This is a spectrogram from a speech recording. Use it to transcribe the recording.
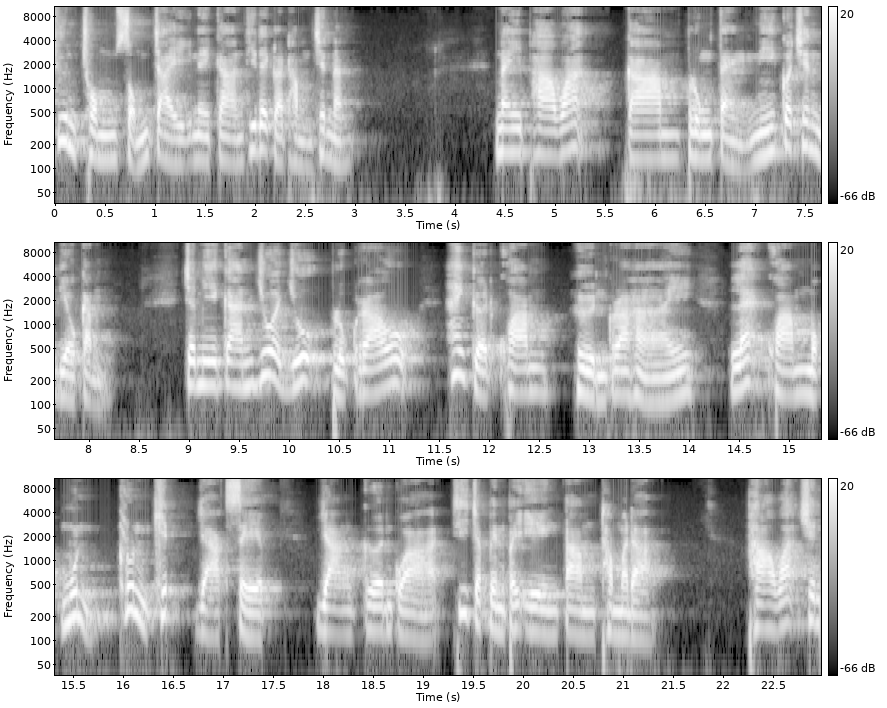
ชื่นชมสมใจในการที่ได้กระทำเช่นนั้น ในภาวะกามปรุงแต่งนี้ก็เช่นเดียวกัน จะมีการยั่วยุปลุกเร้า ให้เกิดความหื่นกระหาย และความหมกมุ่นคลุ่นคิดอยากเสพ อย่างเกินกว่าที่จะเป็นไปเองตามธรรมดา ภาวะเช่น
